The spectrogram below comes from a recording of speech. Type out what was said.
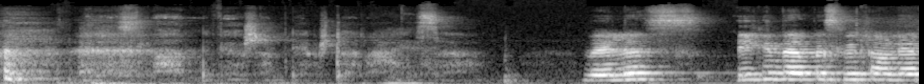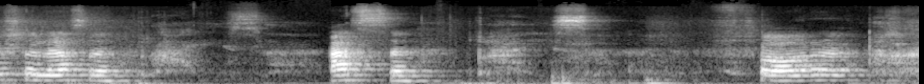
Welches Land würdest du am liebsten reisen? Welches irgendetwas würdest du am liebsten lesen? Reisen. Essen, Reisen. fahren, Reisen. flie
